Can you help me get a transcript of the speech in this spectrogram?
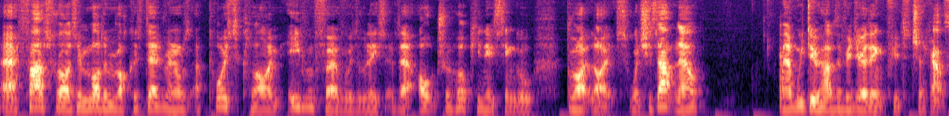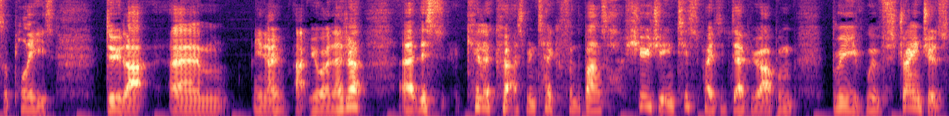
Uh, fast rising modern rockers Dead Reynolds are poised to climb even further with the release of their ultra hooky new single Bright Lights, which is out now. And we do have the video link for you to check out, so please do that. Um, you know, at your own leisure. Uh, this killer cut has been taken from the band's hugely anticipated debut album, Breathe with Strangers,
